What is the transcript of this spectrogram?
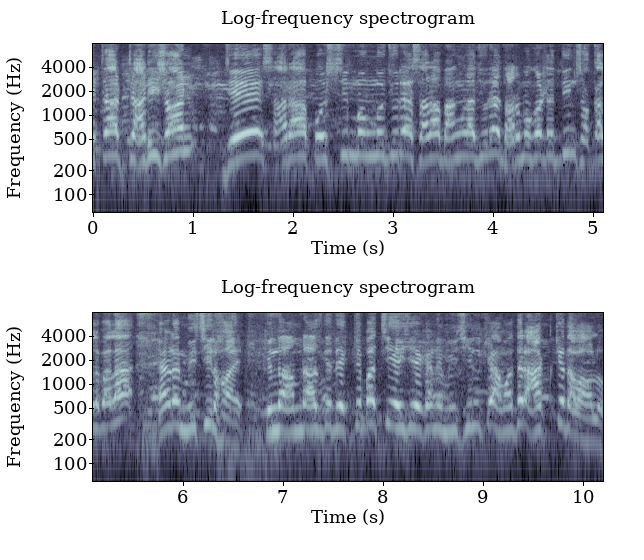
এটা ট্র্যাডিশন যে সারা পশ্চিমবঙ্গ জুড়ে, সারা বাংলা জুড়ে ধর্মঘটের দিন সকালবেলা একটা মিছিল হয়। কিন্তু আমরা আজকে দেখতে পাচ্ছি, এই যে এখানে মিছিলকে আমাদের আটকে দেওয়া হলো।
